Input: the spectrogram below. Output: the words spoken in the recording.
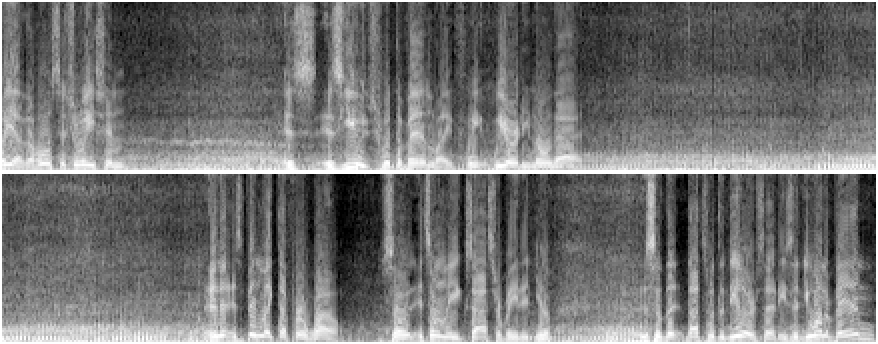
So yeah, the whole situation is is huge with the van life. We we already know that. And it's been like that for a while. So it's only exacerbated, you know. So that that's what the dealer said. He said, "You want a van?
